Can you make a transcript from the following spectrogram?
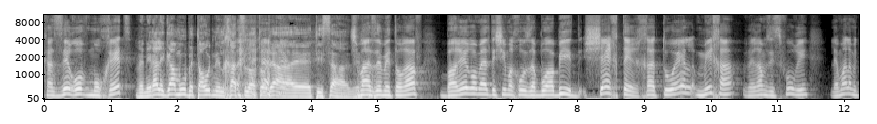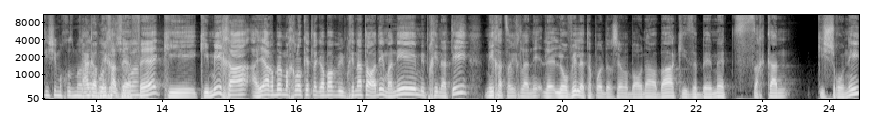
כזה רוב מוחץ. ונראה לי גם הוא בטעות נלחץ לו, אתה יודע, אה, טיסה. שמע, זה מטורף. בררו מעל 90 אחוז, אבו עביד, שכטר, חתואל, מיכה ורמזי ספורי, למעלה מ-90 אחוז מאוהדי אגב, מיכה זה. יפה, כי, כי מיכה, היה הרבה מחלוקת לגביו מבחינת האוהדים. אני, מבחינתי, מיכה צריך להני, להוביל את הפועל באר שבע בעונה הבאה, כי זה באמת שחקן כישרוני,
